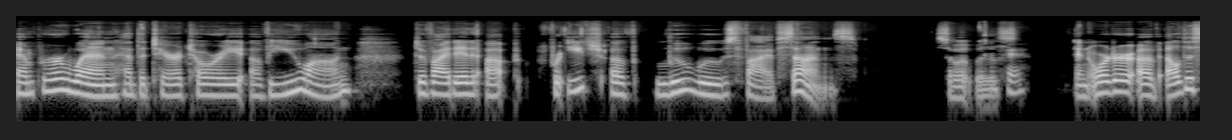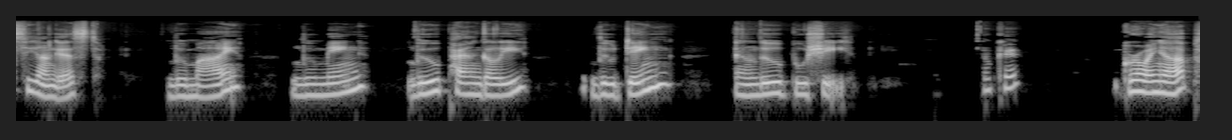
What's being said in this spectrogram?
Emperor Wen had the territory of Yuan divided up for each of Liu Wu's five sons. So it was Okay. in order of eldest to youngest Liu Mai, Liu Ming, Liu Pengli, Liu Ding, and Liu Bushi. Okay. Growing up,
